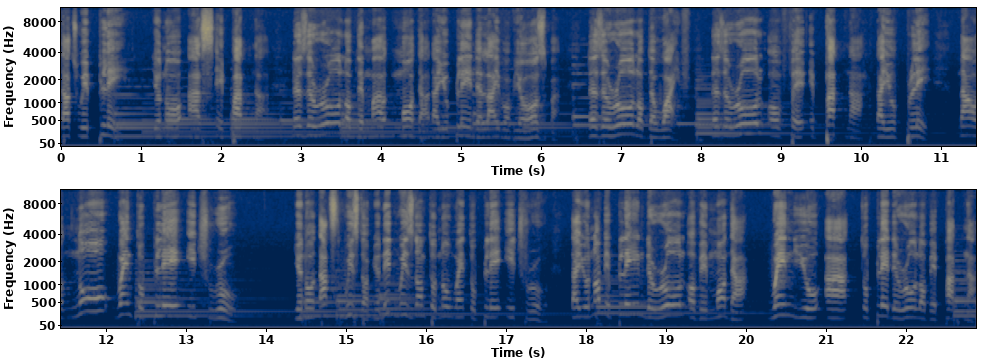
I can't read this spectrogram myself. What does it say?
that we play, you know, as a partner. There's the role of the mother that you play in the life of your husband. There's the role of the wife. There's the role of a, a partner that you play. Now, know when to play each role. You know, that's wisdom. You need wisdom to know when to play each role. That you'll not be playing the role of a mother when you are to play the role of a partner.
